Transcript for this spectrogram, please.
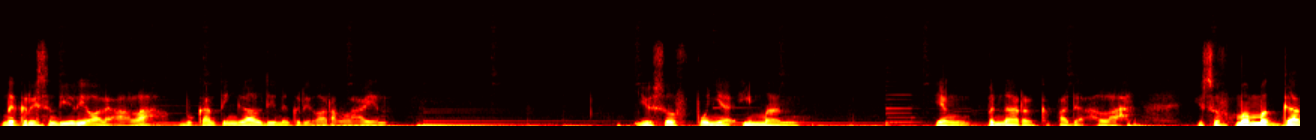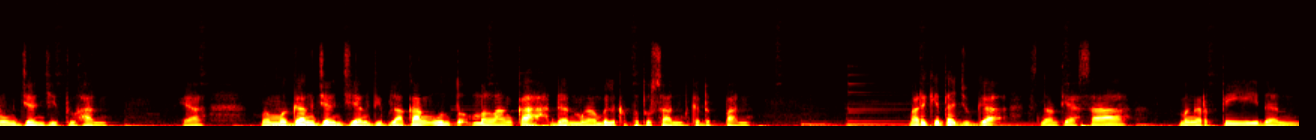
negeri sendiri oleh Allah, bukan tinggal di negeri orang lain. Yusuf punya iman yang benar kepada Allah. Yusuf memegang janji Tuhan, ya, memegang janji yang di belakang untuk melangkah dan mengambil keputusan ke depan. Mari kita juga senantiasa mengerti dan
